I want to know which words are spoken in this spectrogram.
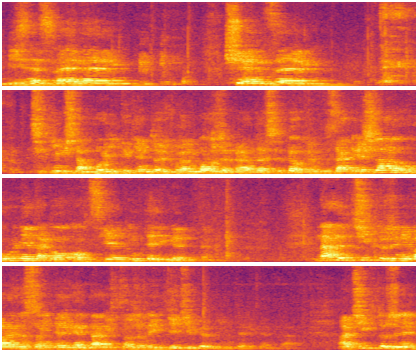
biznesmenem, księdzem, czy kimś tam politykiem, to już broń Boże, prawda, tylko zakreślano ogólnie taką opcję inteligentem. Nawet ci, którzy nie bardzo są inteligentami, chcą, żeby ich dzieci były inteligentami. A ci, którzy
